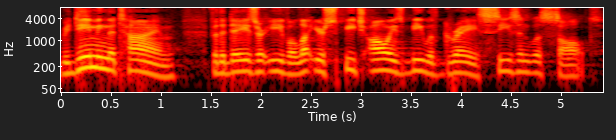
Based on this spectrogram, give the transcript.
redeeming the time, for the days are evil. Let your speech always be with grace, seasoned with salt,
